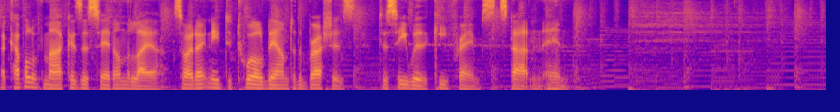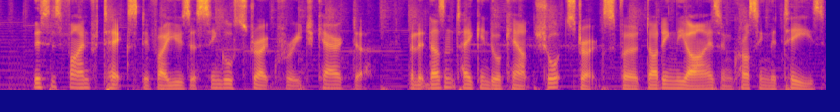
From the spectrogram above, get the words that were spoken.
A couple of markers are set on the layer, so I don't need to twirl down to the brushes to see where the keyframes start and end. This is fine for text if I use a single stroke for each character, but it doesn't take into account short strokes for dotting the i's and crossing the t's,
